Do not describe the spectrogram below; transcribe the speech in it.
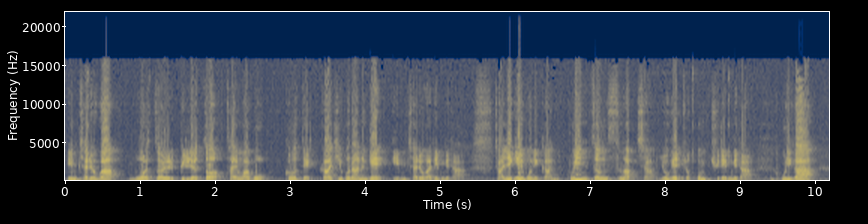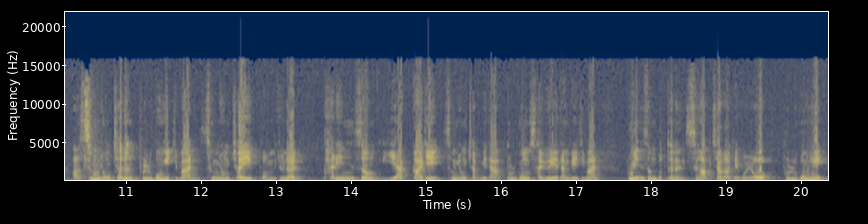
임차료가 무엇을 빌려서 사용하고 그 대가 지불하는 게 임차료가 됩니다. 자, 여기에 보니까 구인성 승합차, 요게 조금 주례입니다. 우리가 아, 승용차는 불공이지만 승용차의 범주는 8인승 이하까지 승용차입니다. 불공 사유에 해당되지만 9인승부터는 승합차가 되고요. 불공이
